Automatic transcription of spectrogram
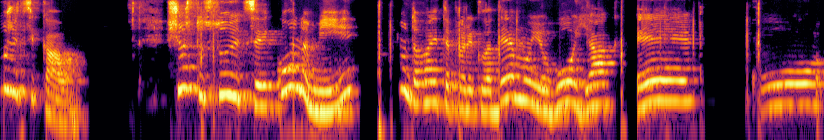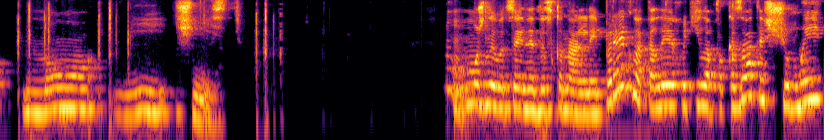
Дуже цікаво. Що стосується економії, ну давайте перекладемо його як економічність. Ну, можливо, це недоскональний переклад, але я хотіла показати, що ми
